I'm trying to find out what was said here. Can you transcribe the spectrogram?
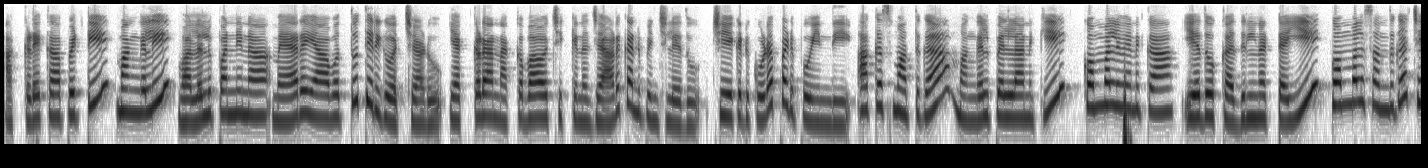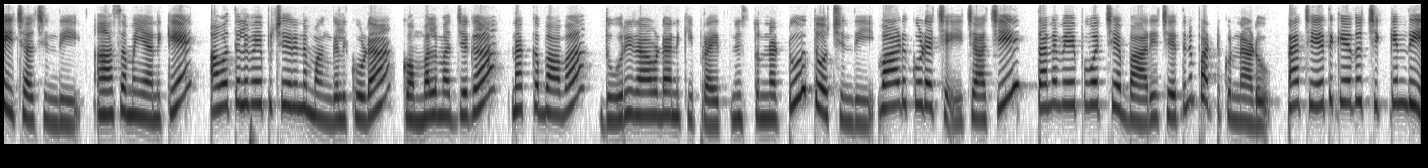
అక్కడే కాపెట్టి మంగలి వలలు పన్నిన మేర యావత్తు తిరిగి వచ్చాడు. ఎక్కడా నక్కబావ చిక్కిన జాడ కనిపించలేదు. చీకటి కూడా పడిపోయింది. అకస్మాత్తుగా మంగలి పెళ్ళానికి కొమ్మల వెనుక ఏదో కదిలినట్టయి కొమ్మల సందుగా చేయి చాచింది. ఆ సమయానికే అవతల వైపు చేరిన మంగలి కూడా కొమ్మల మధ్యగా నక్కబావ దూరి రావడానికి ప్రయత్నిస్తున్నట్టు తోచింది. వాడు కూడా చేయి చాచి తన వైపు వచ్చే భార్య చేతిని పట్టుకున్నాడు. నా చేతికేదో చిక్కింది.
